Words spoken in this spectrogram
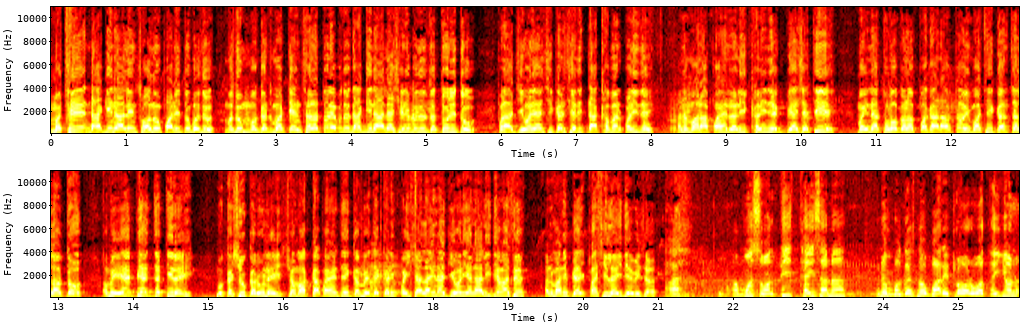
મથી દાગીના આલીને સોનું પાડ્યું તું બધું. બધું મગજમાં ટેન્શન હતું ને બધું, દાગીના આલ્યા શેરી બધું જતું રહ્યું પણ આ જીવનયાન શિખર છે રીતના ખબર પડી જાય અને મારા પાસે રડી ખડીને એક ભેંસ હતી. મહિના થોડો ઘણો પગાર આવતો, એમાંથી ઘર ચલાવતો. અમે એ ભેંસ જતી રહી. હું કશું કરું નહીં. શમાક્કા પાસે ગમે તે કરી પૈસા લાવીને આ જીવનયાન આલી દેવા છે અને મારી ભેંસ પાછી લઈ દેવી છે. હા જ થઈ છે ને. અને મગજનો ભાર એટલો અરવો થઈ ગયો ને.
